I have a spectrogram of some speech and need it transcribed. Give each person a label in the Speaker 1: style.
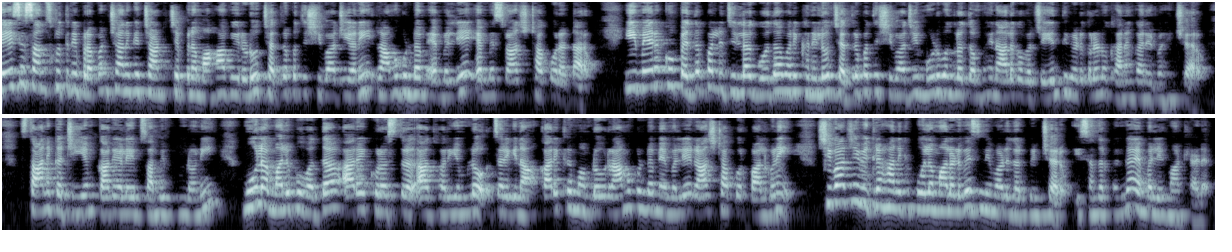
Speaker 1: దేశ సంస్కృతిని ప్రపంచానికి చాటి చెప్పిన మహావీరుడు ఛత్రపతి శివాజీ అని రామగుండం ఎమ్మెల్యే ఎంఎస్ రాజ్ ఠాకూర్ అన్నారు. ఈ మేరకు పెద్దపల్లి జిల్లా గోదావరి ఖనిలో ఛత్రపతి శివాజీ మూడు వందల తొంభై నాలుగవ జయంతి వేడుకలను ఘనంగా నిర్వహించారు. స్థానిక జీఎం కార్యాలయం సమీపంలోని మూల మలుపు వద్ద ఆరే కురస్తుల ఆధ్వర్యంలో జరిగిన కార్యక్రమంలో రామగుండం ఎమ్మెల్యే రాజ్ ఠాకూర్ పాల్గొని శివాజీ విగ్రహానికి పూలమాలలు వేసి నివాళులు అర్పించారు ఈ సందర్భంగా ఎమ్మెల్యే మాట్లాడారు.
